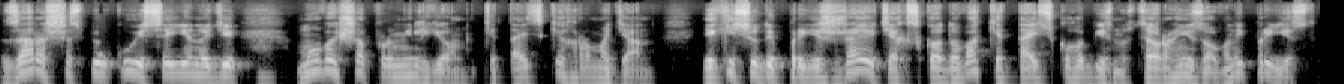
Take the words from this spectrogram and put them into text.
зараз ще спілкуюся іноді. Мова йшла про мільйон китайських громадян, які сюди приїжджають як складова китайського бізнесу. Це організований приїзд.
